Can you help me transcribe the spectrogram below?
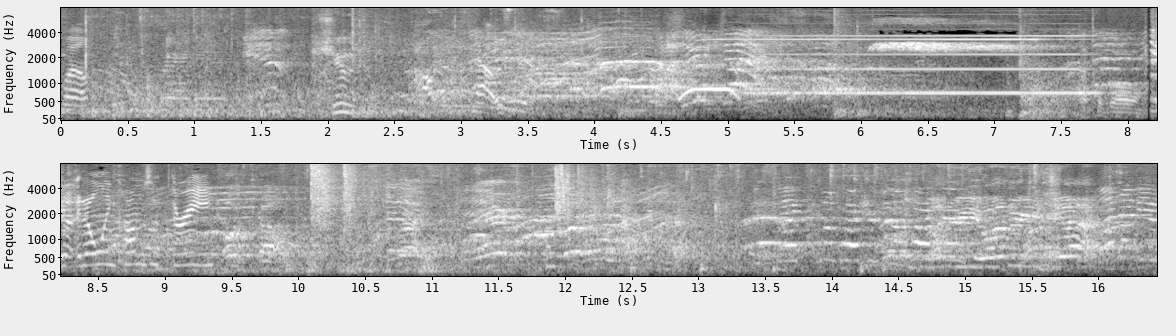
Well, Shoot. that was. At the goal. You know, it only comes with three. Legs, come, Parker, go, Parker! Under you, under you, Jack. One of you!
